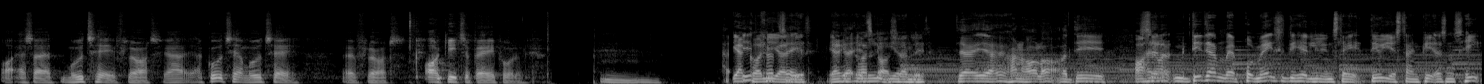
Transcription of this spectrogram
og, altså at modtage flørt. Jeg, jeg er god til at modtage øh, flørt, og at give tilbage på det. Jeg kan godt lide lidt. Jeg kan Jeg godt lide også lidt. Det er, jeg, han holder, og det Og han, Selv- har- men det, der er problematisk i det her lille indslag, det er jo Jesstein Petersens helt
